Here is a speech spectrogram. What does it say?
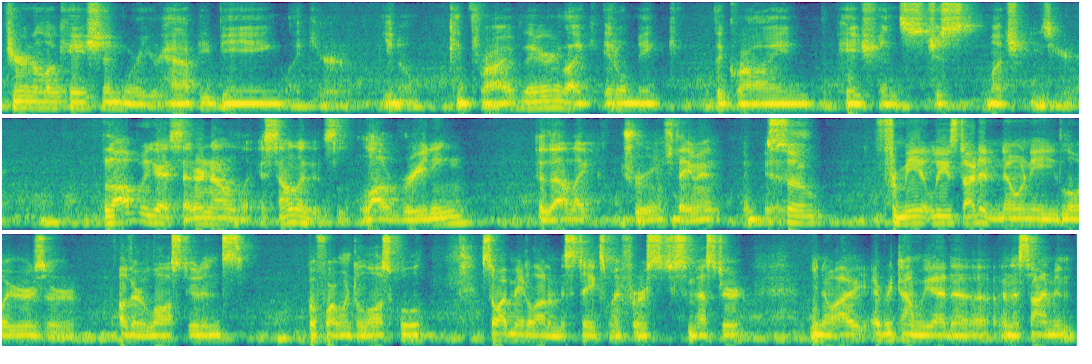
If you're in a location where you're happy being, like you're, you know, can thrive there, like it'll make the grind, the patience just much easier. A lot of what you guys said right now, it sounds like it's a lot of reading. Is that like true statement? So for me at least, I didn't know any lawyers or other law students before I went to law school. So I made a lot of mistakes my first semester. You know, I, every time we had a, an assignment,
